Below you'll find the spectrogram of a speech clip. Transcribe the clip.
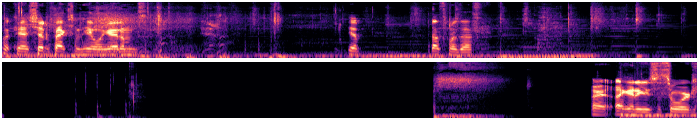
Okay, I should have packed some healing items. Yep, that's my death. Alright, I gotta use the sword.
